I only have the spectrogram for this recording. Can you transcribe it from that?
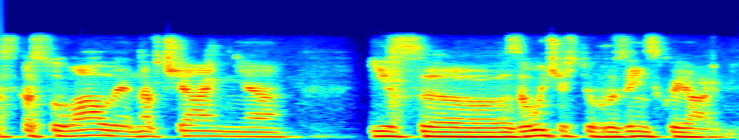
скасували навчання із е, за участю грузинської армії.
